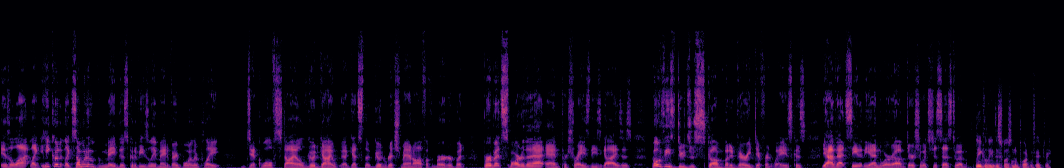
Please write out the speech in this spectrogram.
is a lot like he could like someone who made this could have easily made a very boilerplate Dick Wolf style good guy uh, gets the good rich man off of murder, but Barbet's smarter than that and portrays these guys as both these dudes are scum, but in very different ways. Because you have that scene at the end where um, Dershowitz just says to him, Legally, this was an important victory.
